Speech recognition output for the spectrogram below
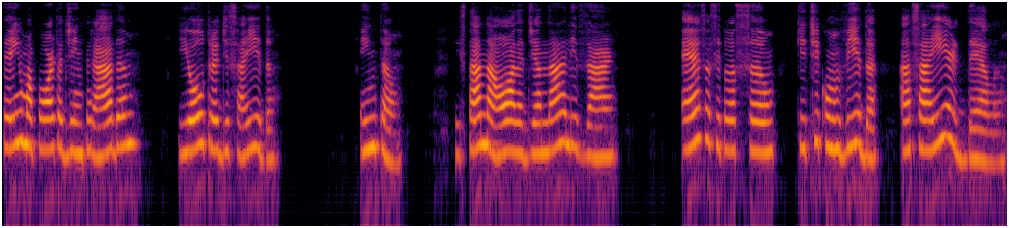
tem uma porta de entrada e outra de saída? Então, está na hora de analisar essa situação que te convida a sair dela.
